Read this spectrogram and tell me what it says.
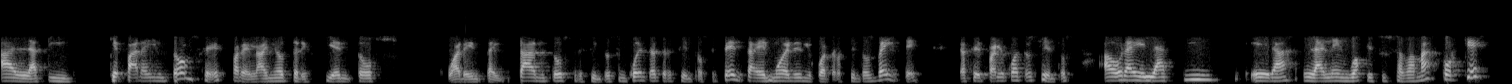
al latín, que para entonces, para el año 340 y tantos, 350, 360, él muere en el 420, hacer para el 400, ahora el latín era la lengua que se usaba más. ¿Por qué?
